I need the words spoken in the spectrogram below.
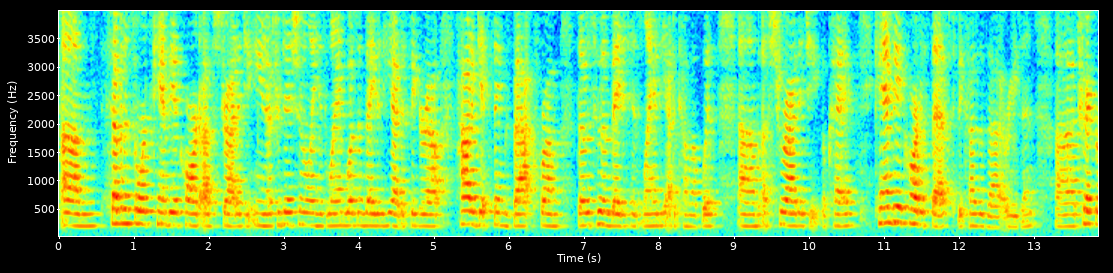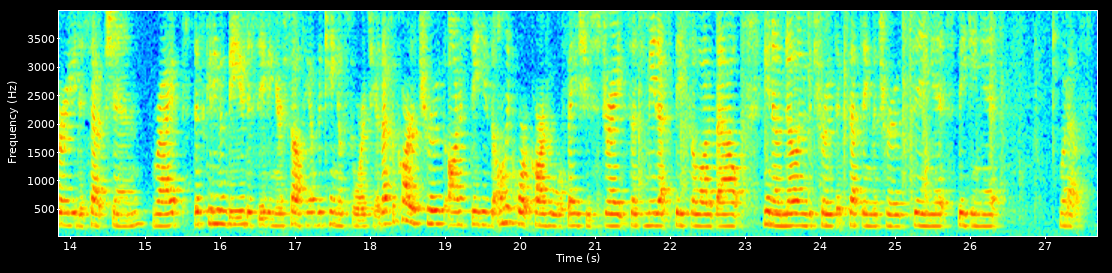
Um, Seven of Swords can be a card of strategy. You know, traditionally his land was invaded. He had to figure out how to get things back from those who invaded his land. He had to come up with um, a strategy, okay? Can be a card of theft because of that reason. Uh, trickery, deception, right? This could even be you deceiving yourself. You have the King of Swords here. That's a card of truth, honesty. He's the only court card who will face you straight. So to me, that speaks a lot about, you know, knowing the truth, accepting the truth truth, seeing it, speaking it. What else?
